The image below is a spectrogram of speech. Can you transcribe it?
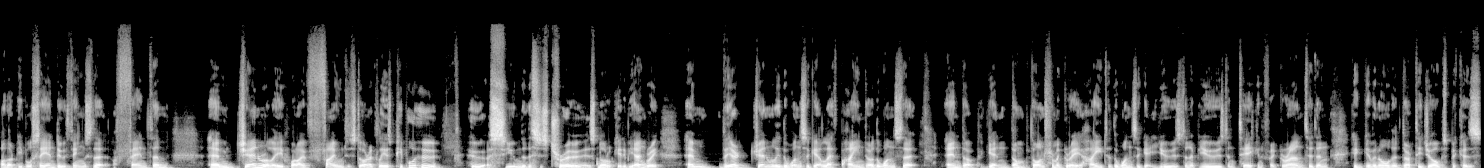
other people say and do things that offend them. Um, generally, what I've found historically is people who who assume that this is true, it's not okay to be angry. Um, they're generally the ones that get left behind, or the ones that end up getting dumped on from a great height, the ones that get used and abused and taken for granted and get given all the dirty jobs because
